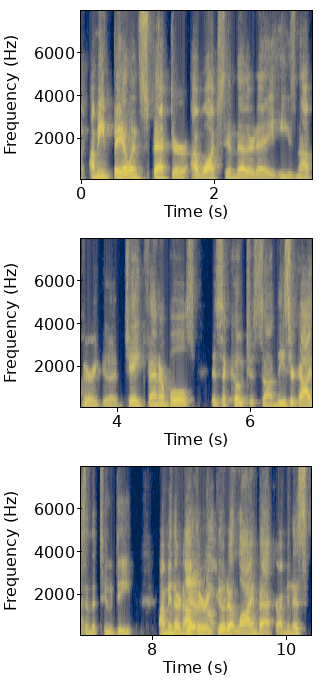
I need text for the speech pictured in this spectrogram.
I mean, Baylon Spector, I watched him the other day. He's not very good. Jake Venables is a coach's son. These are guys in the two deep. I mean, they're not yeah. very good at linebacker. I mean, this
